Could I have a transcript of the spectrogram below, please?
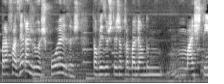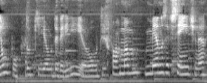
para fazer as duas coisas, talvez eu esteja trabalhando mais tempo do que eu deveria, ou de forma menos eficiente, né,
